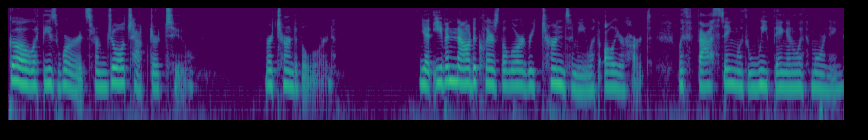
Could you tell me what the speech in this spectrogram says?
go with these words from Joel chapter 2 Return to the Lord. Yet even now declares the Lord, return to me with all your heart, with fasting, with weeping, and with mourning,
